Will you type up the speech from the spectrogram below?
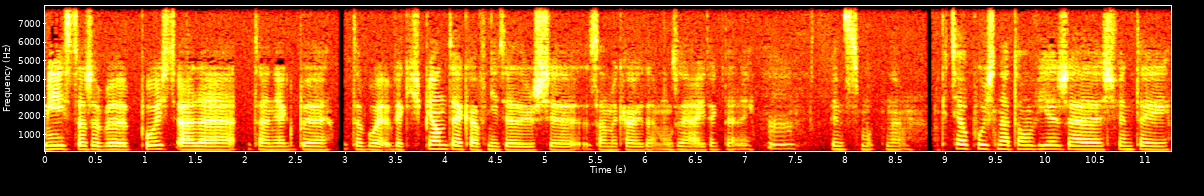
miejsca, żeby pójść, ale ten jakby to było w jakiś piątek, a w niedzielę już się zamykały te muzea i tak dalej Mm. więc smutne. Chciał pójść na tą wieżę świętej,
